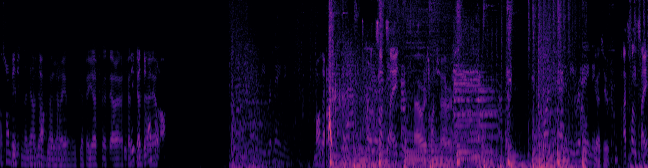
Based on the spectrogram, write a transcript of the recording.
Attention, BD. on avait un Merde, merde, j'arrive. euh, Fais gaffe, derrière, Le faites mec est gaffe devant derrière. toi là. Enemy remaining. Mort One's on site. Showers, one showers. One enemy remaining. You got two. Last one site.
